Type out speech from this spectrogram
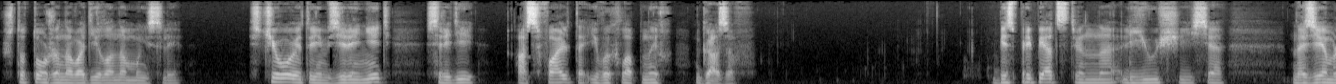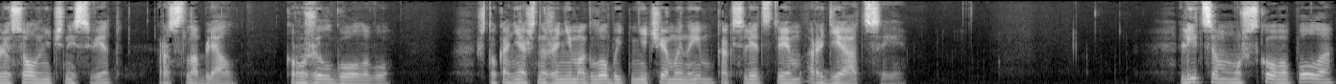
что тоже наводило на мысли. С чего это им зеленеть среди асфальта и выхлопных газов? Беспрепятственно льющийся, на землю солнечный свет расслаблял, кружил голову, что, конечно же, не могло быть ничем иным, как следствием радиации. Лицам мужского пола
